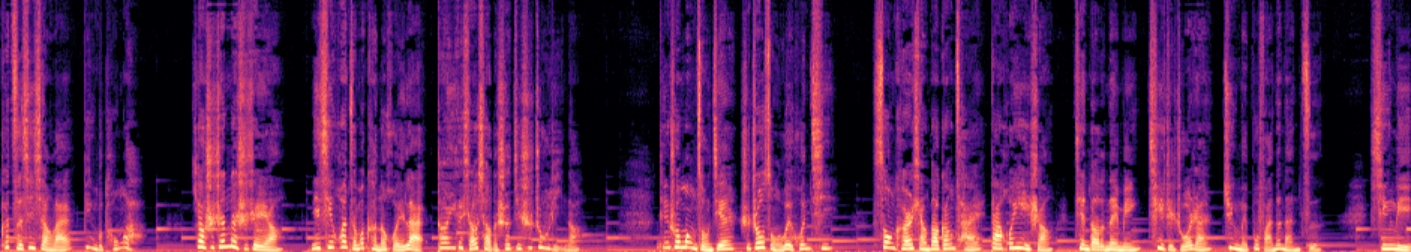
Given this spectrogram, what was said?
可仔细想来，并不通啊！要是真的是这样，倪清欢怎么可能回来当一个小小的设计师助理呢？听说孟总监是周总的未婚妻，宋可儿想到刚才大会议上见到的那名气质卓然、俊美不凡的男子。心里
